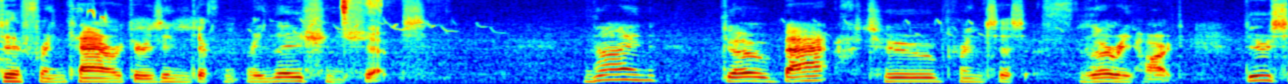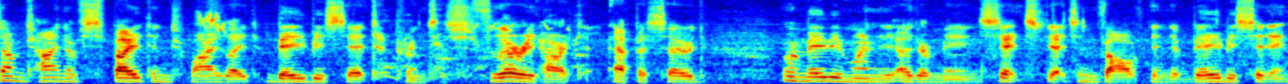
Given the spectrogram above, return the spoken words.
different characters in different relationships. 9 go back to Princess Flurryheart. Do some kind of Spike and Twilight babysit Princess Flurryheart episode, or maybe one of the other main sets gets involved in the babysitting.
